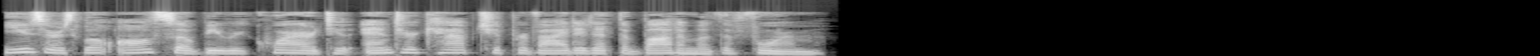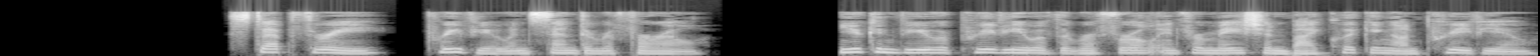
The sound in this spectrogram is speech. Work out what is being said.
Users will also be required to enter CAPTCHA provided at the bottom of the form. Step 3 Preview and send the referral. You can view a preview of the referral information by clicking on Preview.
